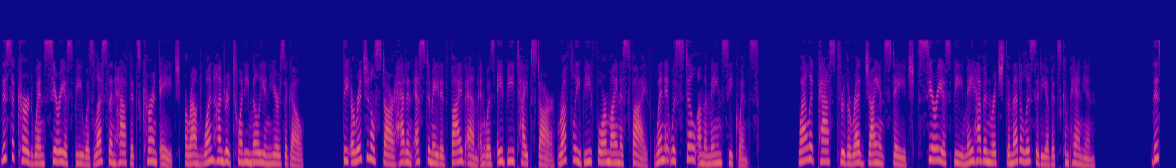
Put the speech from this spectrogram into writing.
This occurred when Sirius B was less than half its current age, around 120 million years ago. The original star had an estimated 5M and was a B-type star roughly B4-5 when it was still on the main sequence. While it passed through the red giant stage, Sirius B may have enriched the metallicity of its companion. This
